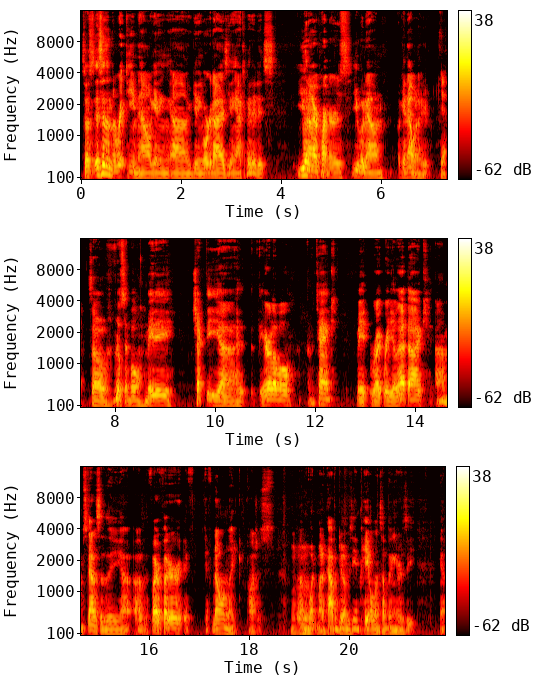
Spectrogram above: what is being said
So it's, this isn't the RIT team now getting uh, getting organized, getting activated. It's you and I are partners. You go down. Okay, now what do I do? Yeah. So real simple. Mayday. Check the uh, the air level in the tank. May, right, radio that back. Um, status of the uh, of the firefighter, if if known, like conscious. Mhm. Um, what might have happened to him? Is he impaled on something, or is he, yeah,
